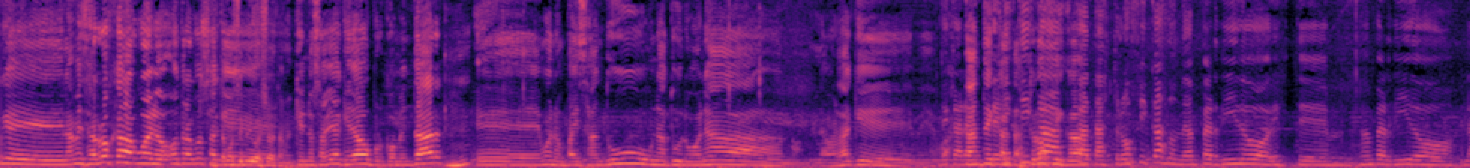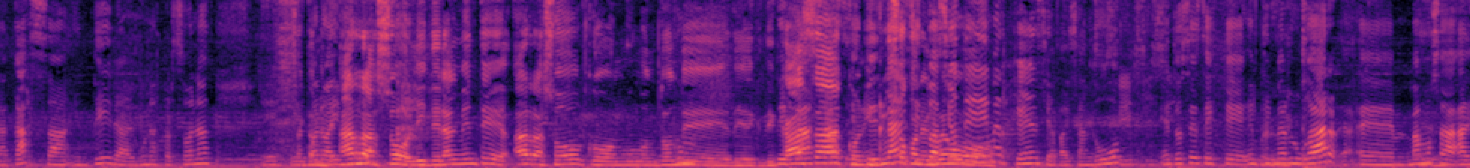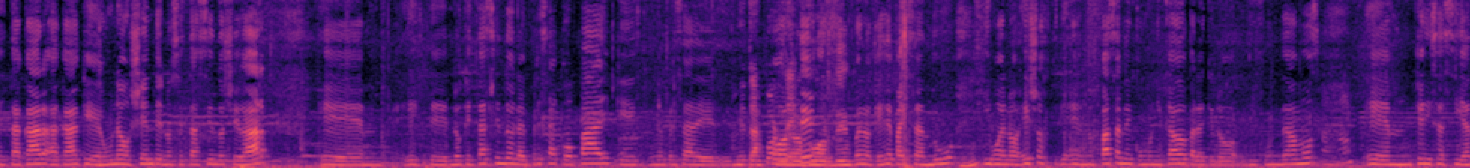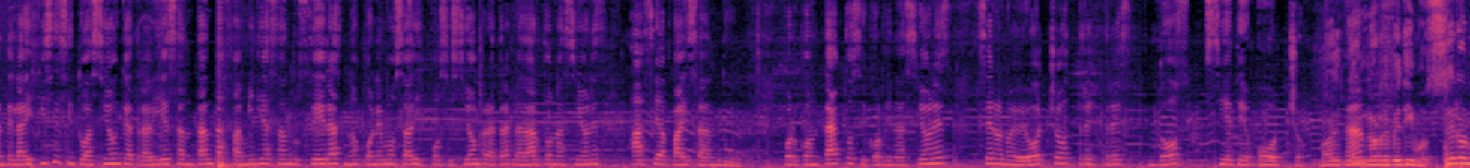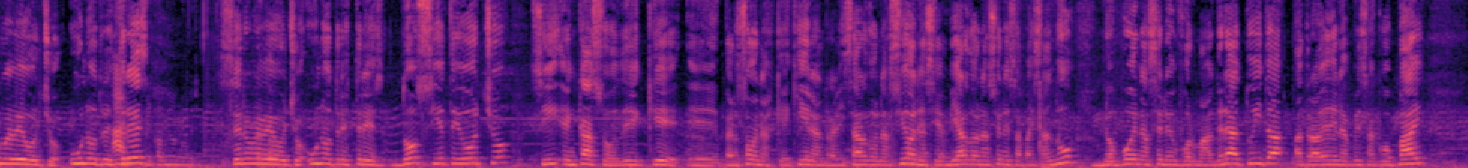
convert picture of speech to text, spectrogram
De la mesa roja. Bueno, otra cosa Estamos que, en vivo ya también. que nos había quedado por comentar. eh, bueno, en Paysandú, una turbonada, la verdad que eh, de bastante catastrófica. catastróficas donde han perdido este han perdido la casa entera algunas personas Este, Exactamente. bueno, hay arrasó, literalmente arrasó con un montón de, de- de de casas, con, este, incluso está en con el situación nuevo... de emergencia Paysandú. Entonces, este, en primer lugar, eh, vamos a, a destacar acá que una oyente nos está haciendo llegar eh, este, lo que está haciendo la empresa Copay, que es una empresa de, de De transporte. Transporte. bueno, que es de Paysandú, y bueno, ellos eh, nos pasan el comunicado para que lo difundamos, eh, que dice así, ante la difícil situación que atraviesan tantas familias sanduceras, nos ponemos a disposición para trasladar donaciones hacia Paysandú. Por contactos y coordinaciones 098-33278. Lo, lo repetimos, 098-133. Ah, me comí un número. 098-133-278, ¿sí? en caso de que eh, personas que quieran realizar donaciones y enviar donaciones a Paysandú, lo pueden hacer en forma gratuita a través de la empresa Copay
